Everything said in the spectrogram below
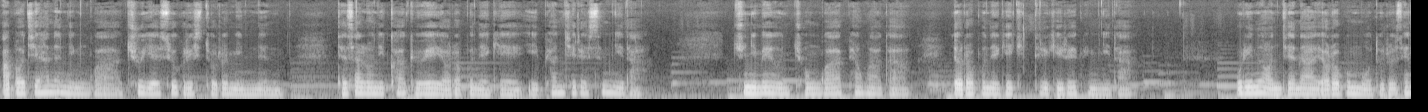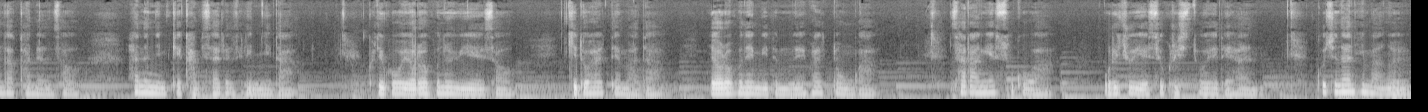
아버지 하느님과 주 예수 그리스도를 믿는 데살로니카 교회 여러분에게 이 편지를 씁니다. 주님의 은총과 평화가 여러분에게 깃들기를 빕니다. 우리는 언제나 여러분 모두를 생각하면서 하느님께 감사를 드립니다. 그리고 여러분을 위해서 기도할 때마다 여러분의 믿음의 활동과 사랑의 수고와 우리 주 예수 그리스도에 대한 꾸준한 희망을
